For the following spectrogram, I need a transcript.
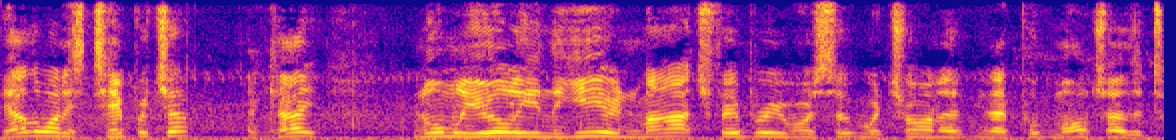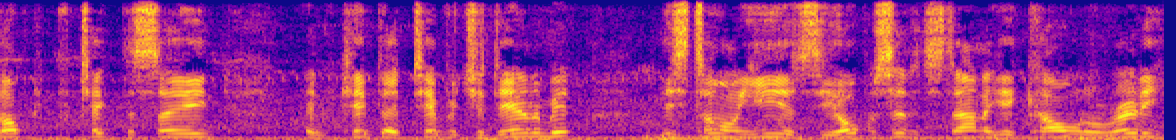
The other one is temperature. Okay, normally early in the year in March, February, we're, we're trying to you know put mulch over the top to protect the seed and keep that temperature down a bit. This time of year, it's the opposite. It's starting to get cold already.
